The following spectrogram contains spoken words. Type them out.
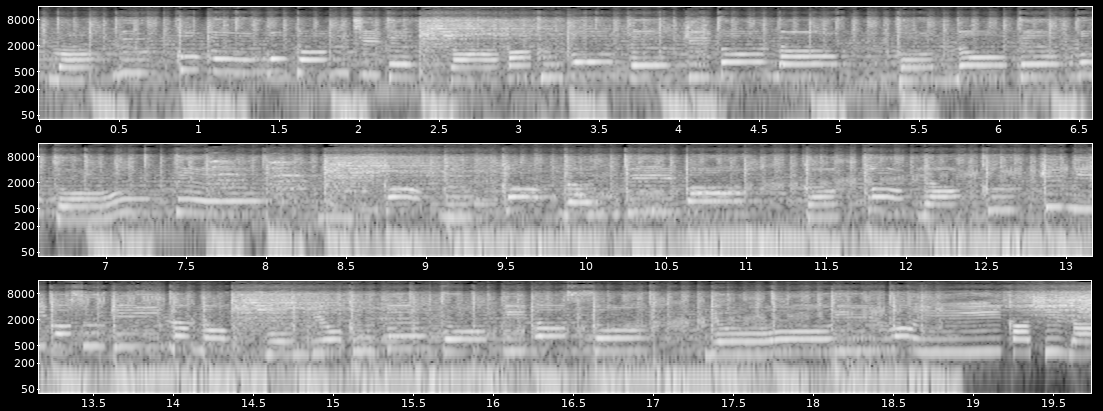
まることを感じて。さあ覚悟できたなこの手を取って。ぬかぬかな。いビーバー輝く君が好きな。の全力で飛び出そう用意はいいかしら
